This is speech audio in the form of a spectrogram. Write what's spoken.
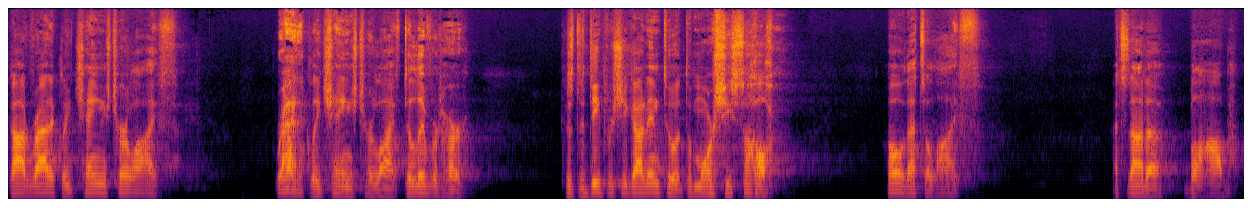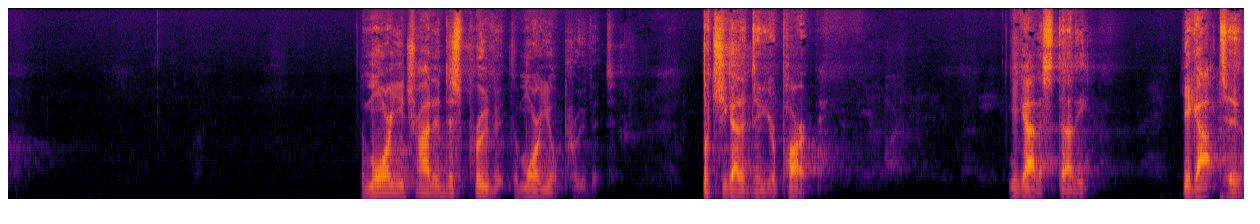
God radically changed her life. Radically changed her life, delivered her. Because the deeper she got into it, the more she saw oh, that's a life. That's not a blob. The more you try to disprove it, the more you'll prove it. But you got to do your part. You got to study. You got to.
